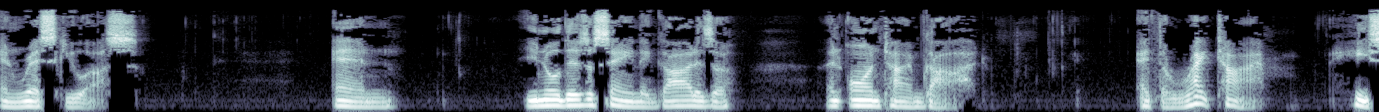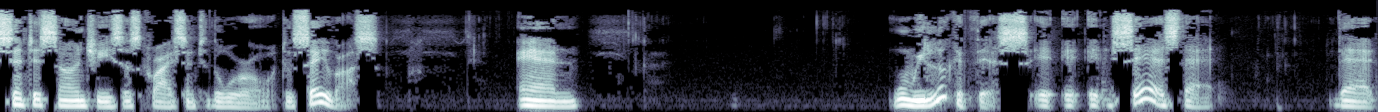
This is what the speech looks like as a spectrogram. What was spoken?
and rescue us. And you know, there's a saying that God is a an on-time God. At the right time, He sent His Son Jesus Christ into the world to save us. And when we look at this, it, it, it says that that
